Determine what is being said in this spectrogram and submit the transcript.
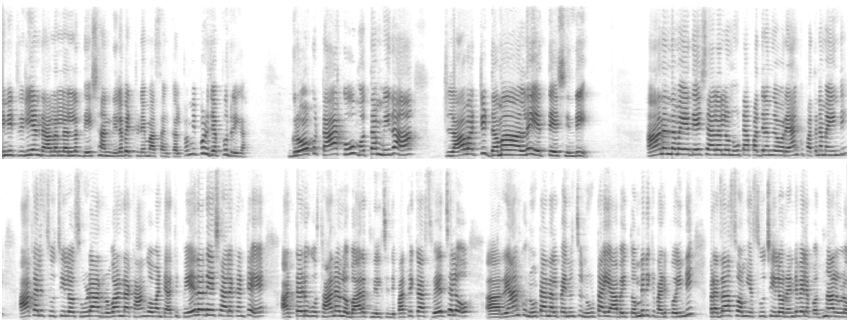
ఇన్ని ట్రిలియన్ డాలర్లలో దేశాన్ని నిలబెట్టుడే మా సంకల్పం. ఇప్పుడు చెప్పుండ్రి ఇక. గ్రోకు టాకు మొత్తం మీద లావట్టి డమాల్నే ఎత్తేసింది. ఆనందమయ దేశాలలో నూట పద్దెనిమిదవ ర్యాంకు పతనమైంది. ఆకలి సూచీలో సూడాన్ రువాండా కాంగో వంటి అతి పేద దేశాల కంటే అట్టడుగు స్థానంలో భారత్ నిలిచింది. పత్రికా స్వేచ్ఛలో ర్యాంకు నూట నలభై నుంచి నూట యాభై తొమ్మిదికి పడిపోయింది. ప్రజాస్వామ్య సూచీలో రెండు వేల పద్నాలుగులో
